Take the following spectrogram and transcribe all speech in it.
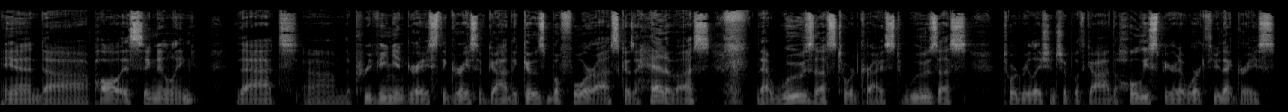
And uh, Paul is signaling that um, the prevenient grace, the grace of God that goes before us, goes ahead of us, that woos us toward Christ, woos us toward relationship with God, the Holy Spirit at work through that grace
